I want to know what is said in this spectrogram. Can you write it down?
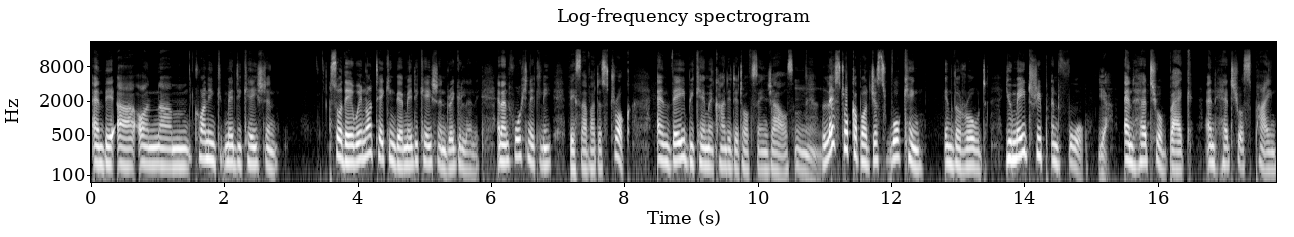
and they are on um, chronic medication. So they were not taking their medication regularly. And unfortunately, they suffered a stroke and they became a candidate of St. Giles. Mm. Let's talk about just walking in the road. You may trip and fall yeah. and hurt your back and hurt your spine.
